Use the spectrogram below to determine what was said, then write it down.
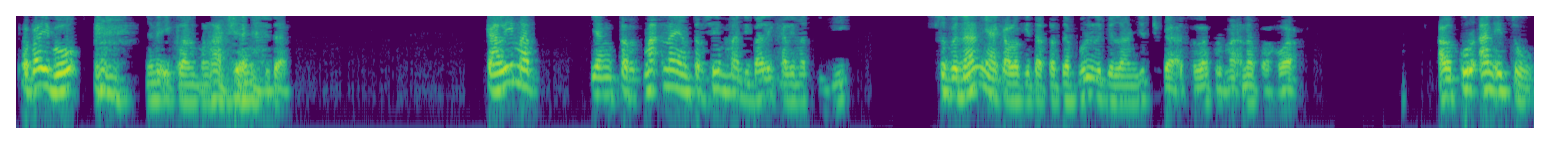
Bapak Ibu, ini iklan pengajiannya sudah. Kalimat yang ter, makna yang tersimpan di balik kalimat ini sebenarnya kalau kita tadaburi lebih lanjut juga adalah bermakna bahwa Al-Quran itu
